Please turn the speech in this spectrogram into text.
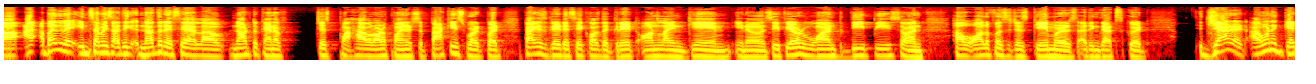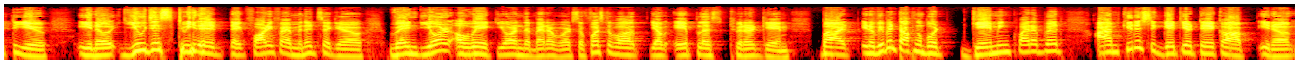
Uh, I, by the way, in some ways, I think another essay I love not to kind of just have a lot of pointers to Packy's work, but Packy's great essay called The Great Online Game. You know, so if you ever want the piece on how all of us are just gamers, I think that's good. Jarrod, I want to get to you. You know, you just tweeted like 45 minutes ago when you're awake, you're in the metaverse. So first of all, you have A plus Twitter game. But you know, we've been talking about gaming quite a bit. I'm curious to get your take of, you know,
